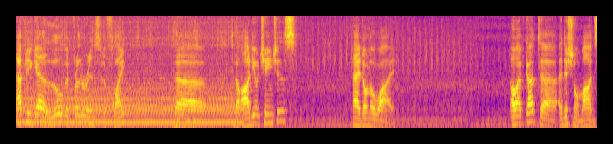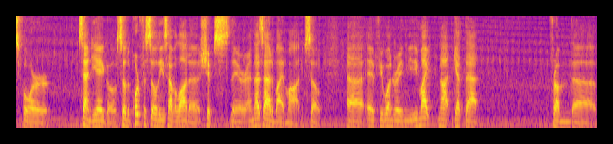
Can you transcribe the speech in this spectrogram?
After you get a little bit further into the flight, the the audio changes. I don't know why. Oh, I've got uh, additional mods for San Diego. So the port facilities have a lot of ships there, and that's added by a mod. So uh, if you're wondering, you might not get that from the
